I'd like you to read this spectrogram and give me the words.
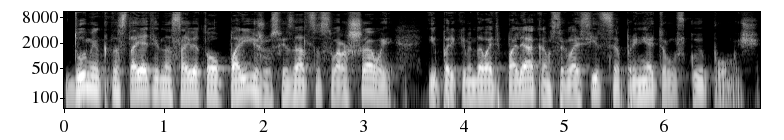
Думинг настоятельно советовал Парижу связаться с Варшавой и порекомендовать полякам согласиться принять русскую помощь.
